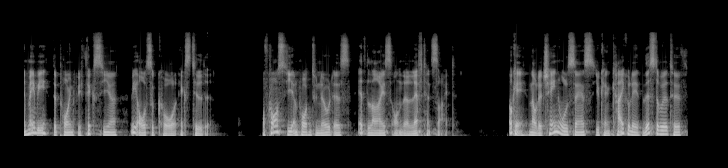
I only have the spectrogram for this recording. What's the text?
And maybe the point we fix here we also call x tilde. Of course, here important to note is it lies on the left hand side. Okay, now the chain rule says you can calculate this derivative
